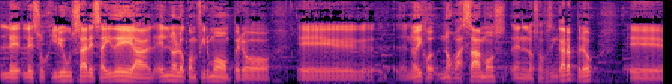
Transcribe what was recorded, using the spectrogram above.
le, le sugirió usar esa idea. Él no lo confirmó, pero eh, no dijo nos basamos en los ojos sin cara, pero eh,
